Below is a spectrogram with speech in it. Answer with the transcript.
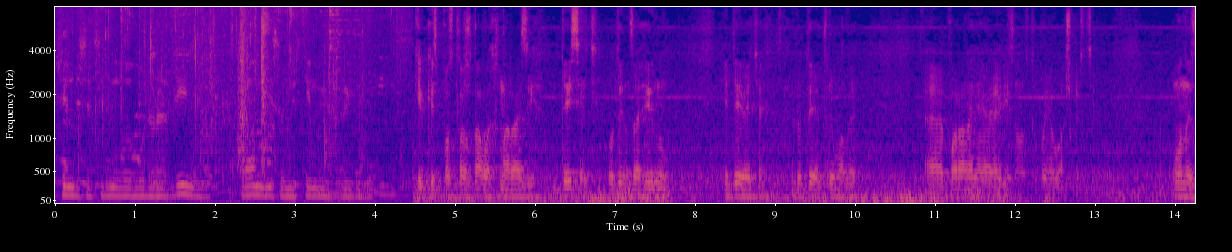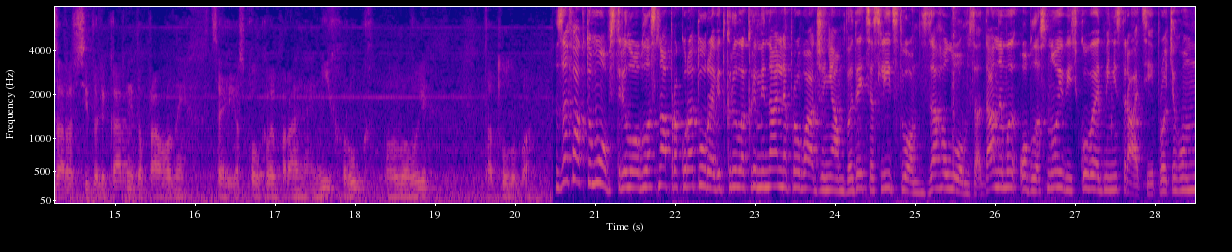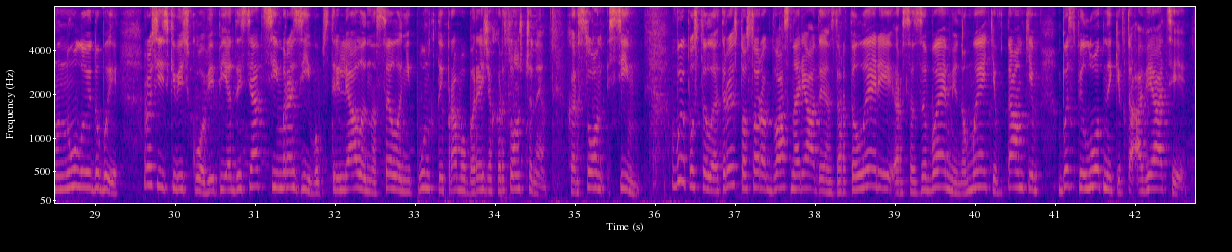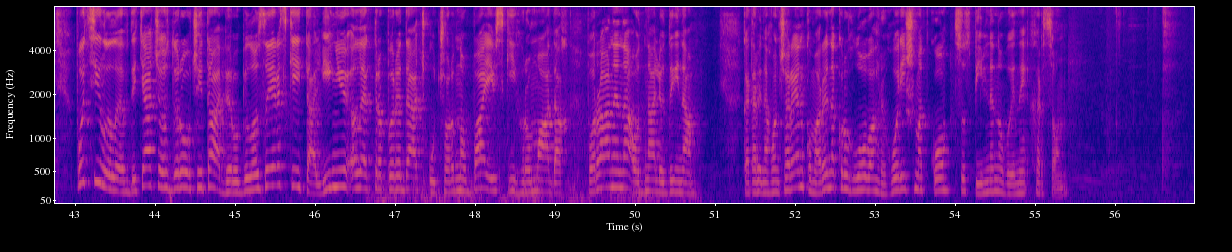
77 года рождения, травмы несовместимые с жизнью. Кількість постраждалих наразі 10, один загинув і 9 людей отримали е, поранення різного ступеню важкості. Вони зараз всі до лікарні доправлені. Це і осколкове поранення ніг, рук, голови та тулуба. За фактом обстрілу обласна прокуратура відкрила кримінальне провадження. Ведеться слідство. Загалом, за даними обласної військової адміністрації, протягом минулої доби російські військові 57 разів обстріляли населені пункти правобережжя Херсонщини. Херсон 7. Випустили 342 снаряди з артилерії, РСЗВ, мінометів, танків, безпілотників та авіації. Поцілили в дитячо оздоровчий табір у Білозерській та лінію електропередач у Чорнобаївській громадах. Поранена одна людина. Катерина Гончаренко, Марина Круглова, Григорій Шматко. Суспільне новини. Херсон.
